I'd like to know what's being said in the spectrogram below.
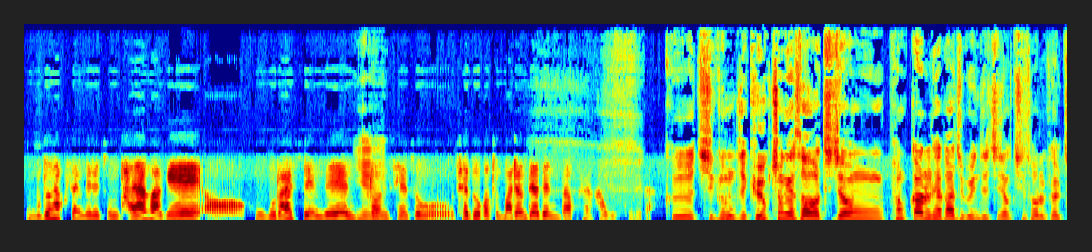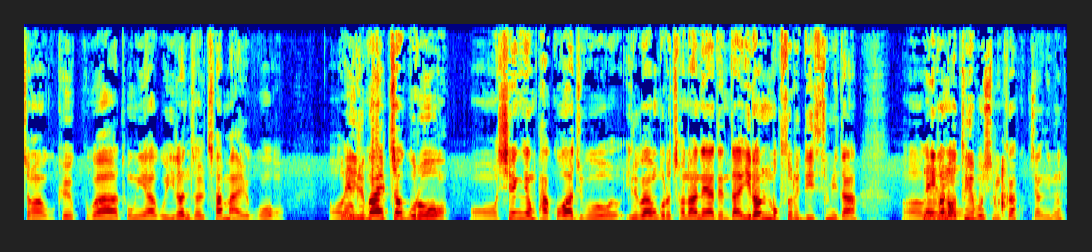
모든 학생들이 좀 다양하게 어, 공부를 할 수 있는 예. 그런 제도 제도가 좀 마련돼야 된다고 생각하고 있습니다. 그 지금 이제 교육청에서 지정 평가를 해가지고 이제 지정 취소를 결정하고 교육부가 동의하고 이런 절차 말고 어, 네. 일괄적으로 어, 시행령 바꿔가지고 일반고로 전환해야 된다 이런 목소리도 있습니다. 어, 이건 어떻게 보십니까, 국장님은?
